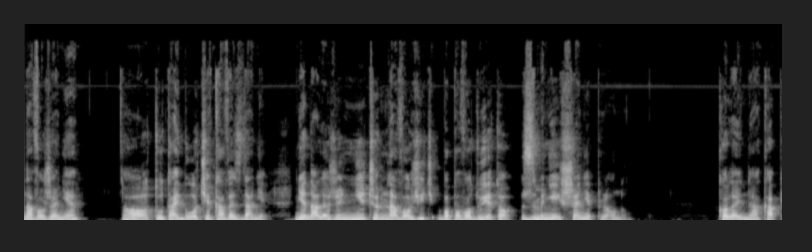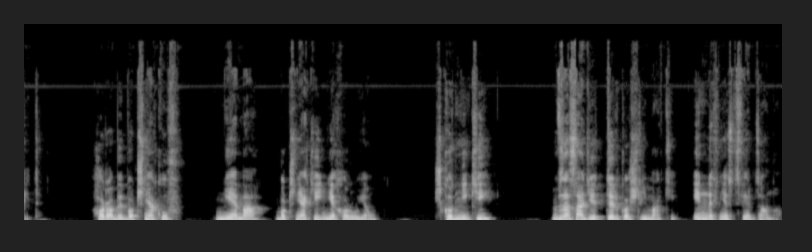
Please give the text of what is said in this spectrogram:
Nawożenie? O, tutaj było ciekawe zdanie. Nie należy niczym nawozić, bo powoduje to zmniejszenie plonu. Kolejny akapit. Choroby boczniaków? Nie ma. Boczniaki nie chorują. Szkodniki? W zasadzie tylko ślimaki. Innych nie stwierdzono.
